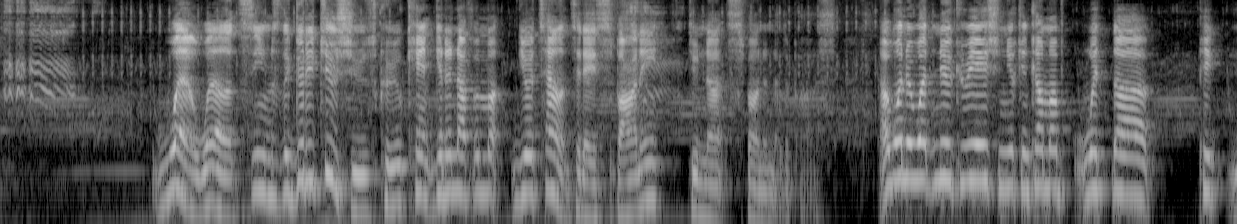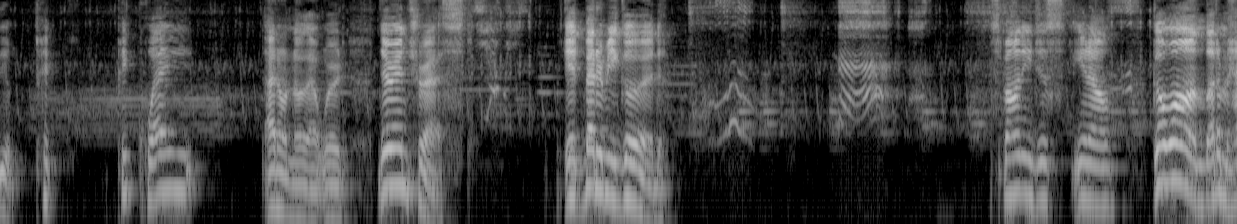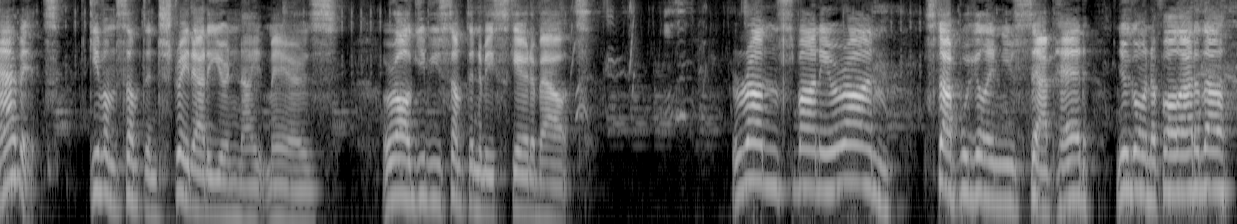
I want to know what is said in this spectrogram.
Well, well, it seems the Goody Two-Shoes crew can't get enough of your talent today, Spawny. Do not spawn another boss. I wonder what new creation you can come up with, uh, pick, pick, pickway? I don't know that word. Their interest. It better be good. Spawny just, you know, go on, let him have it. Give him something straight out of your nightmares. Or I'll give you something to be scared about. Run, Spawny, run! Stop wiggling, you saphead. You're going to fall out of the...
